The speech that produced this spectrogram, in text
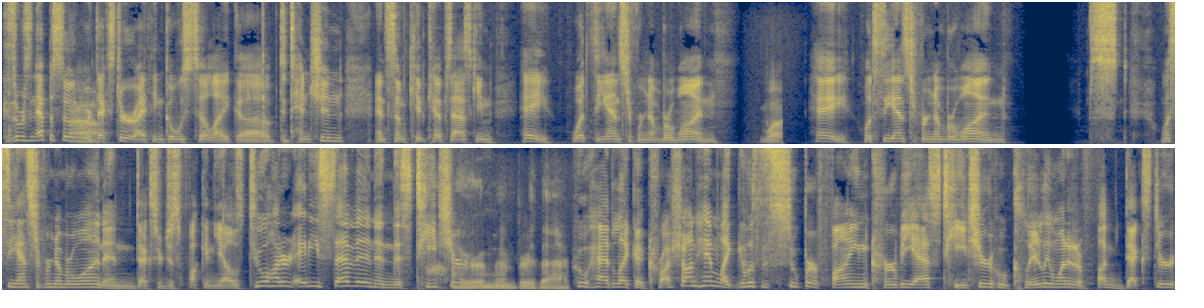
Because there was an episode where Oh. Dexter, I think, goes to like uh, detention, and some kid kept asking, "Hey, what's the answer for number one?" What? hey, what's the answer for number one? Psst, what's the answer for number one? And Dexter just fucking yells, 287. And this teacher I remember that. who had like a crush on him, like it was this super fine, curvy ass teacher who clearly wanted to fuck Dexter,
